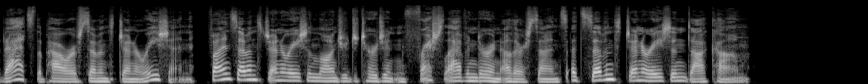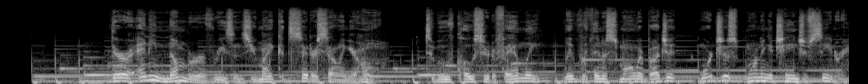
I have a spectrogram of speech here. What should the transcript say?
That's the power of seventh generation. Find seventh generation laundry detergent in fresh lavender and other scents at seventhgeneration.com. There are any number of reasons you might consider selling your home to move closer to family, live within a smaller budget, or just wanting a change of scenery.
